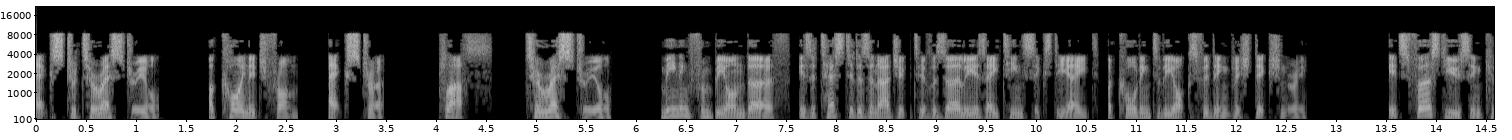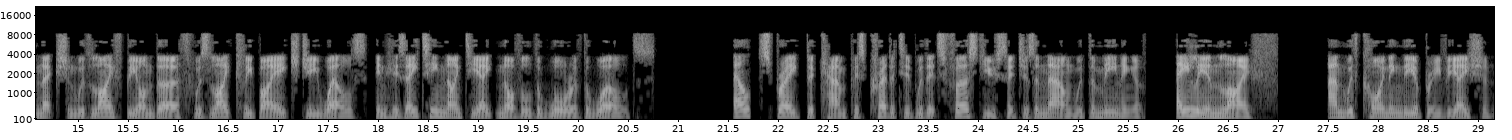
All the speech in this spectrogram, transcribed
Extraterrestrial, a coinage from extra plus terrestrial, meaning from beyond Earth, is attested as an adjective as early as 1868, according to the Oxford English Dictionary. Its first use in connection with life beyond Earth was likely by H. G. Wells, in his 1898 novel The War of the Worlds. L. Sprague de Camp is credited with its first usage as a noun with the meaning of alien life, and with coining the abbreviation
